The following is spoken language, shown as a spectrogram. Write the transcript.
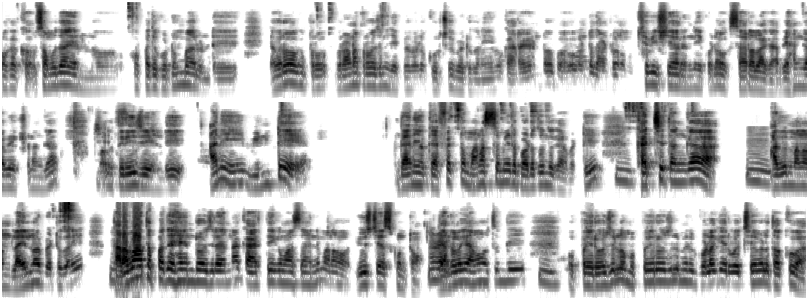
ఒక సముదాయంలో ఒక పది కుటుంబాలు ఉంటే ఎవరో ఒక ప్ర- పురాణ ప్రవచనం చెప్పేవాళ్ళు కూర్చోబెట్టుకుని ఒక అరగంట పావు గంట దాంట్లో ముఖ్య విషయాలన్నీ కూడా ఒకసారి అలాగా విహంగ వీక్షణంగా మాకు తెలియజేయండి అని వింటే దాని యొక్క ఎఫెక్ట్ మనస్సు మీద పడుతుంది కాబట్టి. ఖచ్చితంగా అవి మనం లైన్లో పెట్టుకుని తర్వాత పదిహేను రోజులైనా కార్తీక మాసాన్ని మనం యూజ్ చేసుకుంటాం. జనరల్గా ఏమవుతుంది. ముప్పై రోజుల్లో ముప్పై రోజులు మీరు గుళ్ళకి వచ్చే వాళ్ళు తక్కువ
